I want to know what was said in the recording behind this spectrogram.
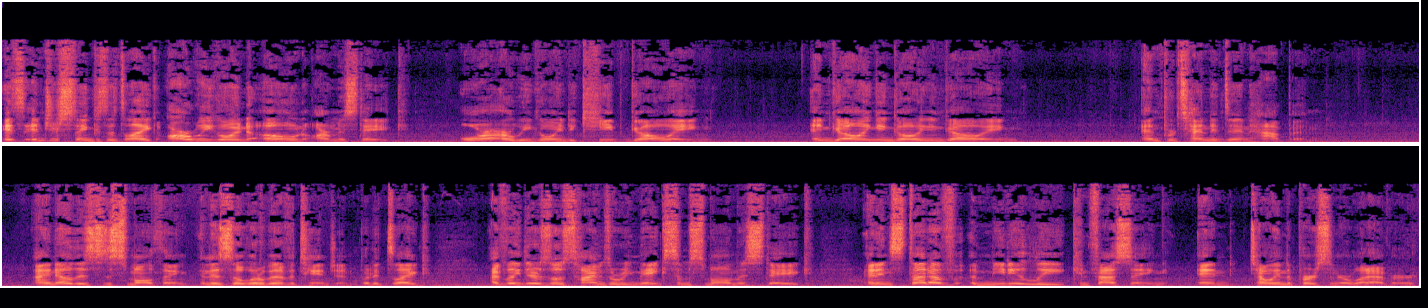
it's interesting because it's like, are we going to own our mistake? Or are we going to keep going and going and going and going and pretend it didn't happen? I know this is a small thing, and this is a little bit of a tangent, but it's like I feel like there's those times where we make some small mistake, and instead of immediately confessing and telling the person or whatever,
